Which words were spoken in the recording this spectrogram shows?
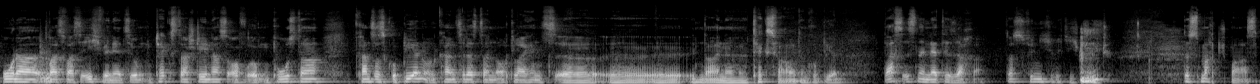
Oder was weiß ich, wenn jetzt irgendeinen Text da stehen hast auf irgendeinem Poster, kannst du das kopieren und kannst du das dann auch gleich ins, äh, äh, in deine Textverarbeitung kopieren. Das ist eine nette Sache. Das finde ich richtig gut. Das macht Spaß.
